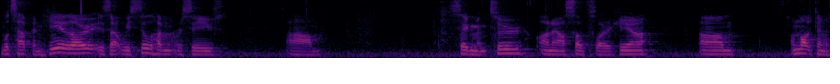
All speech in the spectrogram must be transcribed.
What's happened here, though, is that we still haven't received um, segment two on our subflow here. Um, I'm not to,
